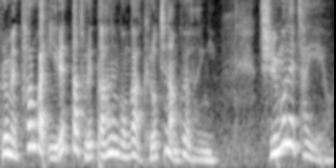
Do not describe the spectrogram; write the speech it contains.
그러면 타로가 이랬다 저랬다 하는 건가? 그렇진 않고요, 선생님. 질문의 차이예요.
